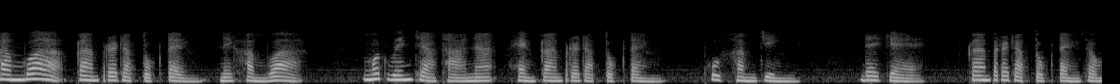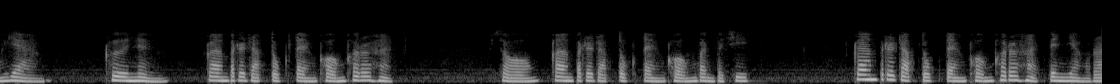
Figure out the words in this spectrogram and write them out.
คำว่าการประดับตกแต่ง ในคำว่า งดเว้นจากฐานะแห่งการประดับตกแต่ง พูดคำจริง ได้แก่ การประดับตกแต่งสองอย่าง คือหนึ่งการประดับตกแต่งของครหัสสองการประดับตกแต่งของบรรพชิต การประดับตกแต่งของครหัสเป็นอย่างไร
